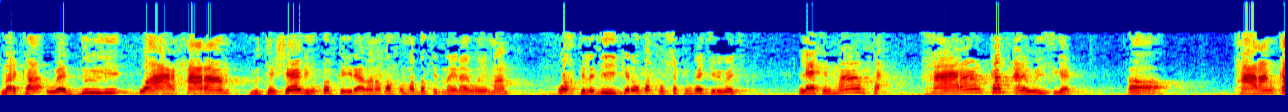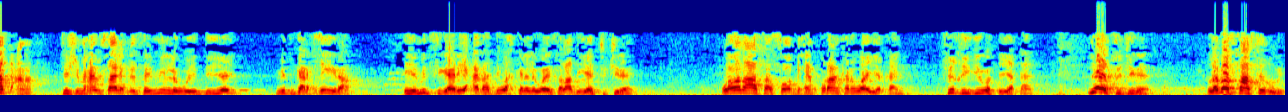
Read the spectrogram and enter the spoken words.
مركا ودلي وحرام متشابه قف كيرا أنا قف امضى في اثنين أيوة اي ويمان وقت لديه كده تقف شكل وجهي لكن ما حرام قط على ويسجد. آه. حرام قطعا. تيش محمد صالح الثيمين لو يديي مت غرخيرا اي مت سيغاري عاد هدي واخ كلا لا واي صلاة يا تجيناي لبدا اسا سو بخين قرآن كان واي يقان. فقهي واي يقان. يا تجينا لبا فاسق وي.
